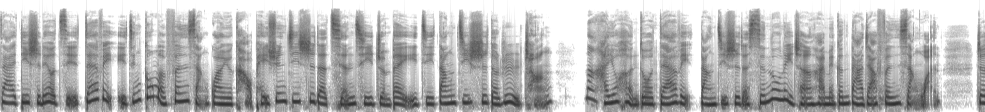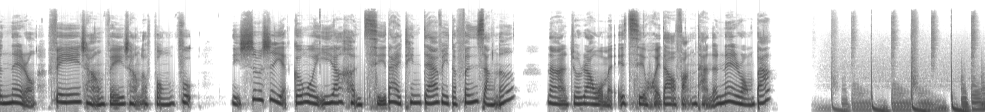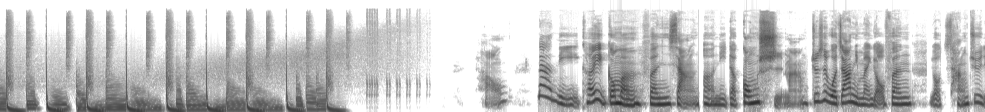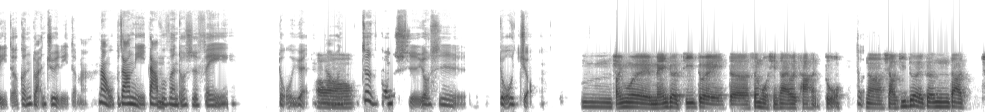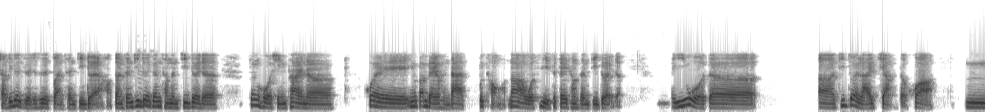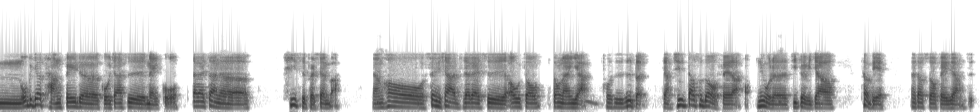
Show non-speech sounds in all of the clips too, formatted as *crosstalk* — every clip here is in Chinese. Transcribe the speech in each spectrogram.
在第十六集，David 已经跟我们分享关于考培训机师的前期准备，以及当机师的日常。那还有很多 David 当机师的心路历程还没跟大家分享完，这内容非常非常的丰富。你是不是也跟我一样很期待听 David 的分享呢？那就让我们一起回到访谈的内容吧。那你可以跟我们分享呃你的工时吗？就是我知道你们有分有长距离的跟短距离的嘛。那我不知道你大部分都是飞多远，嗯、然后这个工时又是多久？嗯，因为每一个机队的生活形态会差很多。对，那小机队跟大小机队指的就是短程机队啊，哈，短程机队跟长程机队的生活形态呢，嗯、会因为班表有很大。不同，那我自己是非常神机队的。以我的呃机队来讲的话，嗯，我比较常飞的国家是美国，大概占了七十 percent 吧。然后剩下的大概是欧洲、东南亚或是日本这样，其实到处都有飞了。因为我的机队比较特别，那到时候飞这样子。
